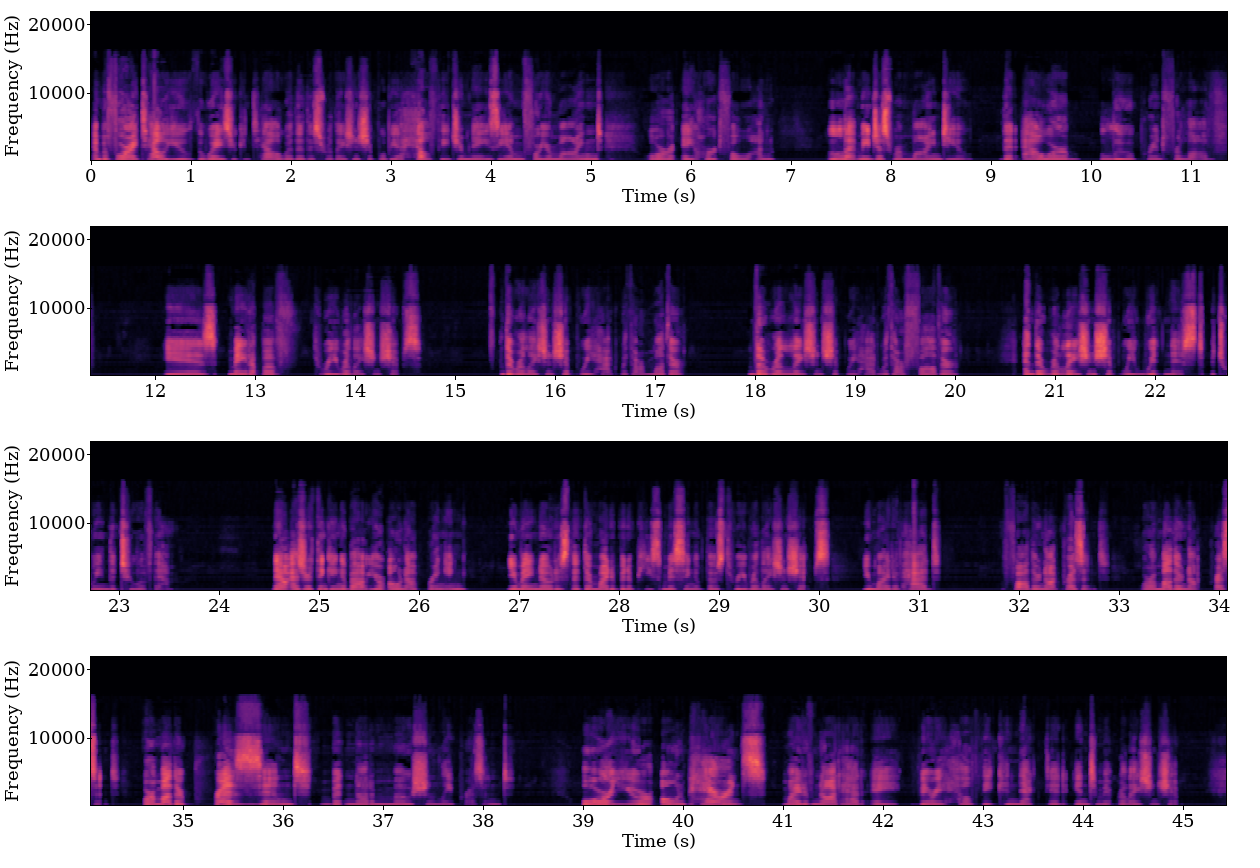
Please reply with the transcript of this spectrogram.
And before I tell you the ways you can tell whether this relationship will be a healthy gymnasium for your mind or a hurtful one, let me just remind you that our blueprint for love is made up of three relationships the relationship we had with our mother, the relationship we had with our father, and the relationship we witnessed between the two of them. Now, as you're thinking about your own upbringing, you may notice that there might have been a piece missing of those three relationships. You might have had a father not present, or a mother not present, or a mother present, but not emotionally present. Or your own parents might have not had a very healthy, connected, intimate relationship.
